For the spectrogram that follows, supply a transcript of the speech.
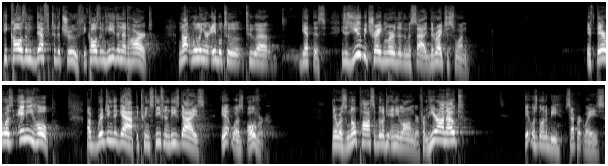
He calls them deaf to the truth. He calls them heathen at heart, not willing or able to, to uh, get this. He says, You betrayed and murdered the Messiah, the righteous one. If there was any hope of bridging the gap between Stephen and these guys, it was over. There was no possibility any longer. From here on out, it was going to be separate ways.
